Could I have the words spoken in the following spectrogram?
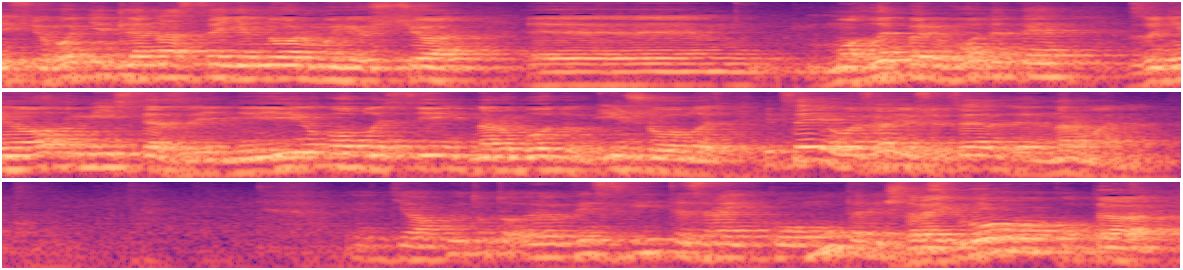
і сьогодні для нас це є нормою, що е, могли переводити з одного місця, з однієї області на роботу в іншу область. І це я вважаю, що це е, нормально. Дякую. Тобто е, ви звідти з райкому перейшли в райкому, так.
